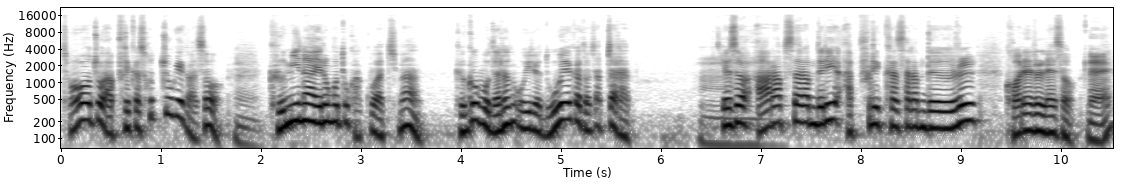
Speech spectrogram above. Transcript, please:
저쪽 아프리카 서쪽에 가서 음. 금이나 이런 것도 갖고 왔지만 그거보다는 오히려 노예가 더 짭짤한. 음. 그래서 아랍 사람들이 아프리카 사람들을 거래를 해서 네.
